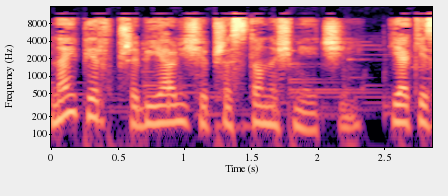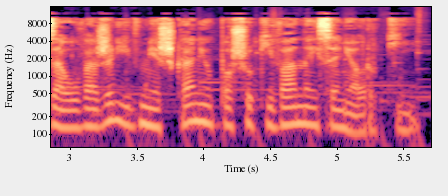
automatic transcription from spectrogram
Najpierw przebijali się przez tony śmieci, jakie zauważyli w mieszkaniu poszukiwanej seniorki.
